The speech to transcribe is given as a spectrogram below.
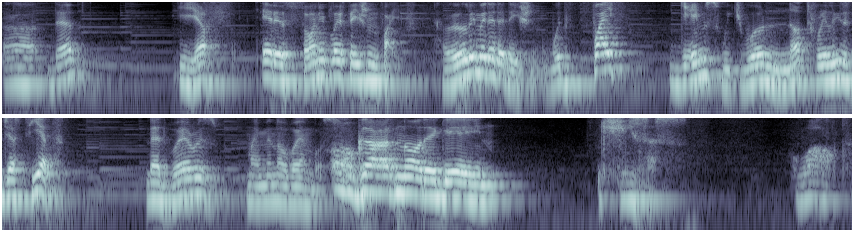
Uh, Dad? Yes, it is Sony PlayStation 5. Limited edition, with 5 games which were not released just yet. Dad, where is my Minova Emboss? Oh god, not again! Jesus. Walt.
